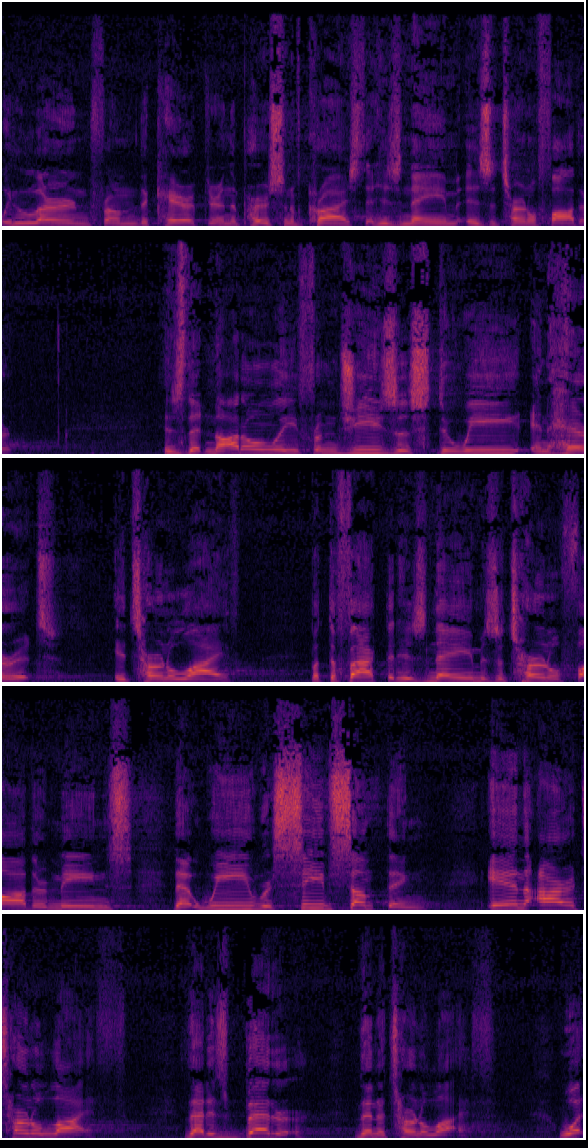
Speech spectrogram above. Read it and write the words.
we learn from the character and the person of Christ, that his name is Eternal Father, is that not only from Jesus do we inherit eternal life, but the fact that his name is Eternal Father means that we receive something in our eternal life that is better than eternal life. What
